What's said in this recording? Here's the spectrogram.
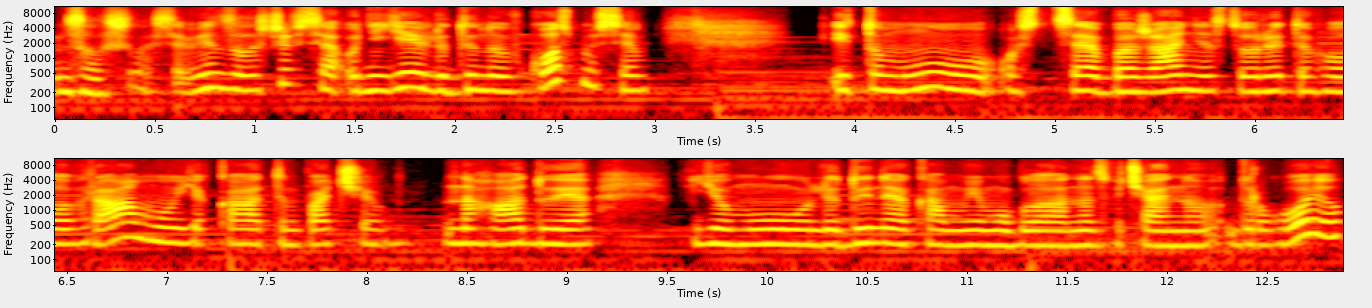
залишилася. Він залишився однією людиною в космосі. І тому ось це бажання створити голограму, яка тим паче нагадує йому людину, яка йому була надзвичайно дорогою.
